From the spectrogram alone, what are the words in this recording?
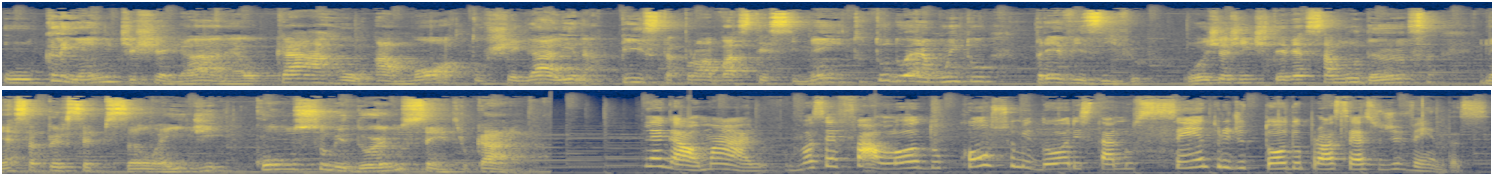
o cliente chegar, né, o carro, a moto chegar ali na pista para um abastecimento, tudo era muito previsível. Hoje a gente teve essa mudança nessa percepção aí de consumidor no centro, cara. Legal, Mário. Você falou do consumidor estar no centro de todo o processo de vendas.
